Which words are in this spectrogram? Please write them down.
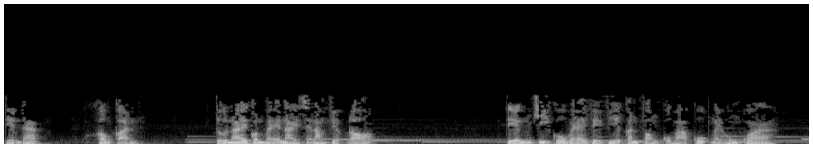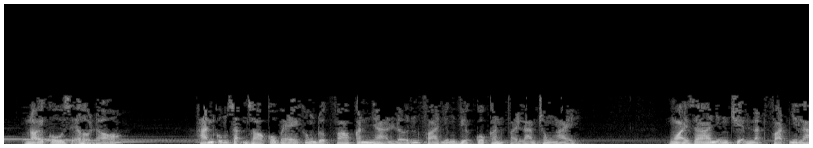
Tiến đáp, không cần. Từ nay con bé này sẽ làm việc đó. Tiến chỉ cô bé về phía căn phòng của bà cụ ngày hôm qua, nói cô sẽ ở đó. Hắn cũng dặn dò cô bé không được vào căn nhà lớn và những việc cô cần phải làm trong ngày. Ngoài ra những chuyện lặt vặt như là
